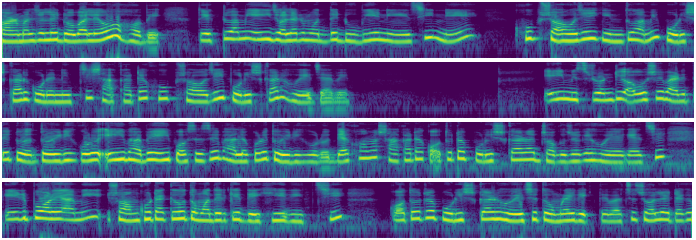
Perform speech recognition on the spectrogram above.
নর্মাল জলে ডোবালেও হবে। তো একটু আমি এই জলের মধ্যে ডুবিয়ে নিয়েছি নে খুব সহজেই কিন্তু আমি পরিষ্কার করে নিচ্ছি, শাখাটা খুব সহজেই পরিষ্কার হয়ে যাবে। এই মিশ্রণটি অবশ্যই বাড়িতে তৈরি করো। এইভাবে এই প্রসেসে ভালো করে তৈরি করো। দেখো আমার শাখাটা কতটা পরিষ্কার আর ঝকঝকে হয়ে গেছে। এরপরে আমি শঙ্খটাকেও তোমাদেরকে দেখিয়ে দিচ্ছি। কতটা পরিষ্কার হয়েছে তোমরাই দেখতে পাচ্ছ। চলো এটাকে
